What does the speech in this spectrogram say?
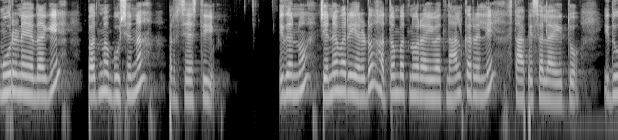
ಮೂರನೆಯದಾಗಿ ಪದ್ಮಭೂಷಣ ಪ್ರಶಸ್ತಿ. ಇದನ್ನು ಜನವರಿ ಎರಡು ಹತ್ತೊಂಬತ್ತು ನೂರ ಐವತ್ನಾಲ್ಕರಲ್ಲಿ ಸ್ಥಾಪಿಸಲಾಯಿತು. ಇದು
